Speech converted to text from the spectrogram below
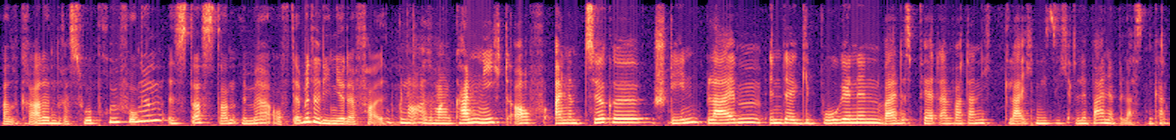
Also gerade in Dressurprüfungen ist das dann immer auf der Mittellinie der Fall. Genau, also man kann nicht auf einem Zirkel stehen bleiben in der gebogenen, weil das Pferd einfach dann nicht gleichmäßig alle Beine belasten kann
